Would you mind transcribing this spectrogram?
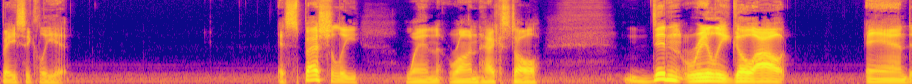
basically it. Especially when Ron Hextall didn't really go out and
